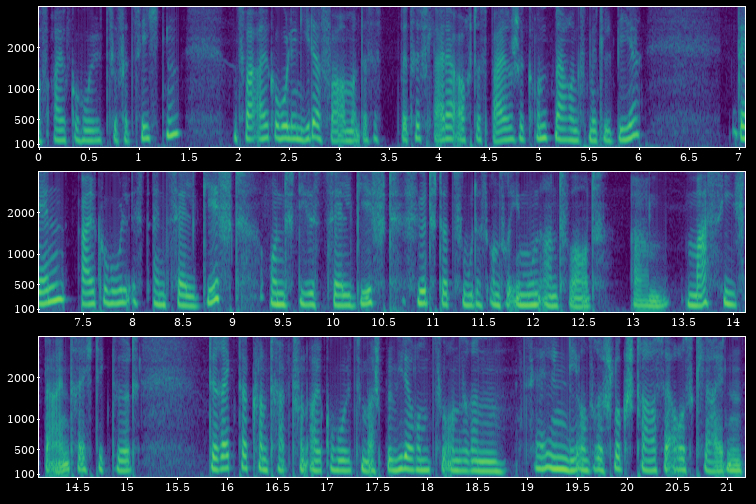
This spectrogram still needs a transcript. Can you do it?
auf Alkohol zu verzichten. Und zwar Alkohol in jeder Form. Und das ist, betrifft leider auch das bayerische Grundnahrungsmittel Bier. Denn Alkohol ist ein Zellgift und dieses Zellgift führt dazu, dass unsere Immunantwort ähm, massiv beeinträchtigt wird. Direkter Kontakt von Alkohol zum Beispiel wiederum zu unseren Zellen, die unsere Schluckstraße auskleiden,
